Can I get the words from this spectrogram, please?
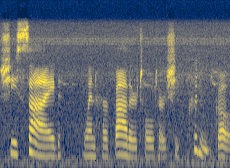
She sighed when her father told her she couldn't go.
